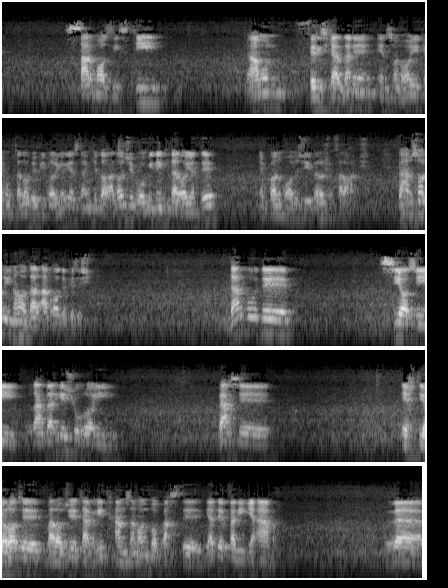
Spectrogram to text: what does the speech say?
سرمازیستی که همون فریز کردن انسان هایی که مبتلا به بیماری هستن که لاعلاج به امید که در آینده امکان معالجه براشون فراهم میشه. و امثال اینها در ابعاد پزشکی. در بود سیاسی رهبری شورایی بحث اختیارات مراجع تقلید همزمان با بستگیت ولی امر و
